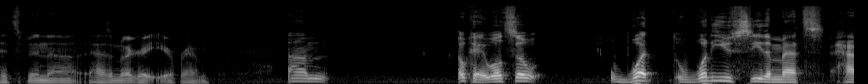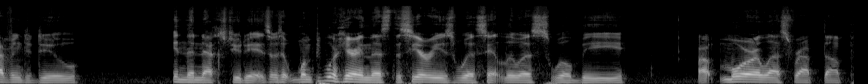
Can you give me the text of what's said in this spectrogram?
it's been uh it hasn't been a great year for him. Um okay, well so what what do you see the Mets having to do in the next few days? It- When people are hearing this, the series with St. Louis will be uh, more or less wrapped up.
